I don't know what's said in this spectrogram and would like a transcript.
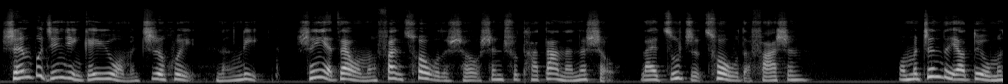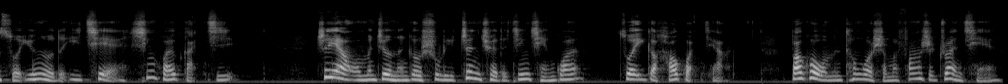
神不仅仅给予我们智慧能力，神也在我们犯错误的时候伸出他大能的手来阻止错误的发生。我们真的要对我们所拥有的一切心怀感激，这样我们就能够树立正确的金钱观，做一个好管家。包括我们通过什么方式赚钱，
